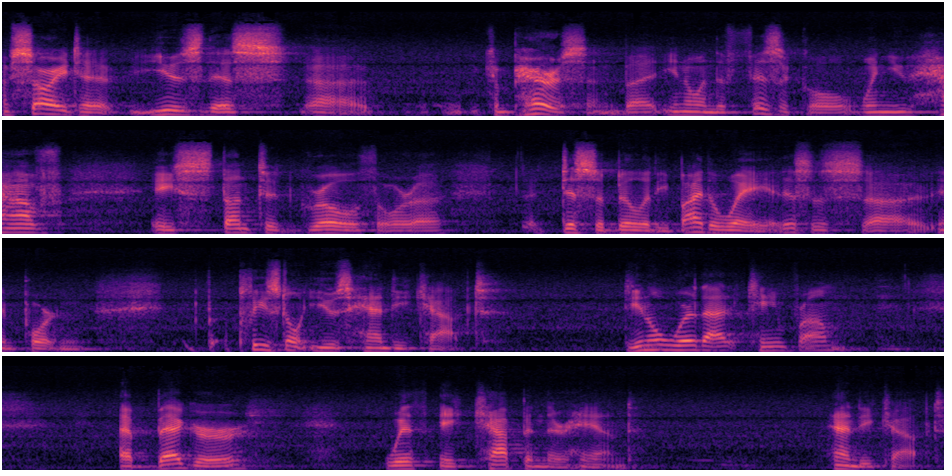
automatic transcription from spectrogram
I'm sorry to use this uh, comparison, but you know, in the physical, when you have a stunted growth or a, a disability, by the way, this is uh, important. Please don't use handicapped. Do you know where that came from? A beggar with a cap in their hand. Handicapped.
